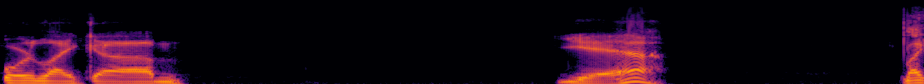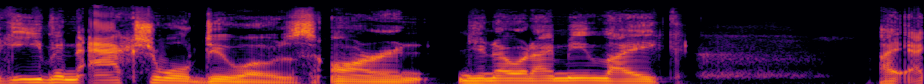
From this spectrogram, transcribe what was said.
Or like um Yeah. like even actual duos aren't you know what i mean like I, I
